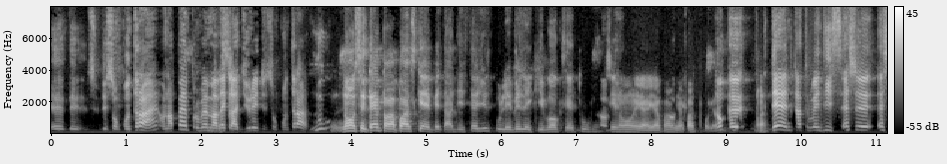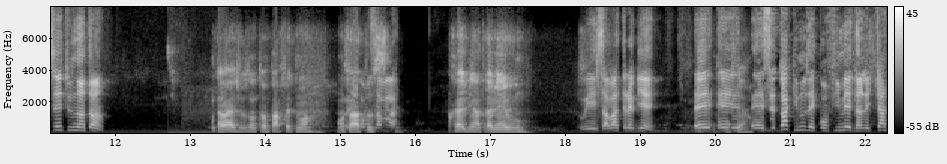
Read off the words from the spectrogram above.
euh, de, son contrat. Hein. On n'a pas un problème avec la durée de son contrat. Nous. Non, c'était par rapport à ce qu'Ebet a dit. C'était juste pour lever l'équivoque, c'est tout. Sinon, il n'y a, a, pas de problème. Donc, euh, DN90, est-ce que tu nous entends? Ah ouais, je vous entends parfaitement. Bonsoir à tous. Très bien, très bien. Et vous? Oui, ça va très bien. Et, et c'est toi qui nous as confirmé dans le chat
